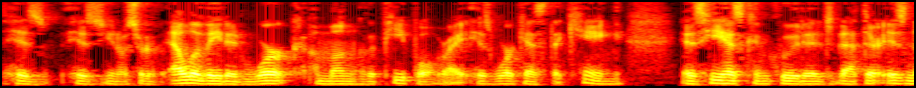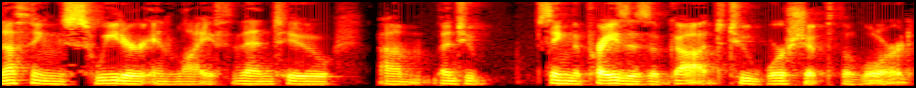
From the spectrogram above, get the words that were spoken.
his his you know sort of elevated work among the people, right? His work as the king, is he has concluded that there is nothing sweeter in life than to um, than to sing the praises of God, to worship the Lord.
